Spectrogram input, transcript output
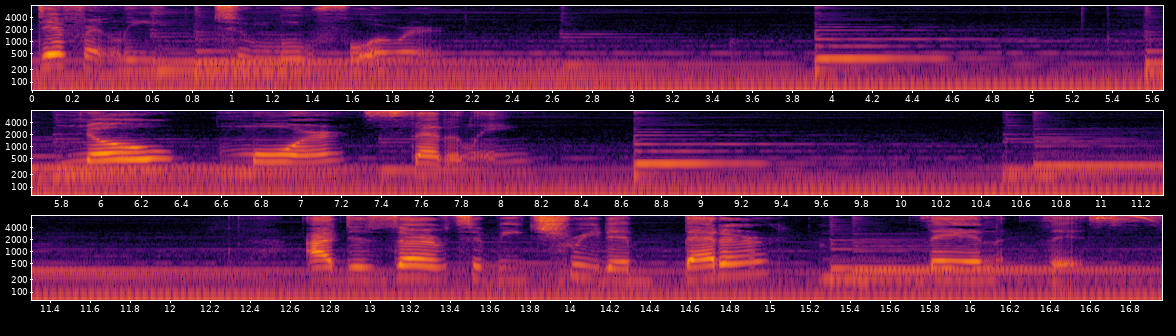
differently to move forward. No more settling. I deserve to be treated better than this.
